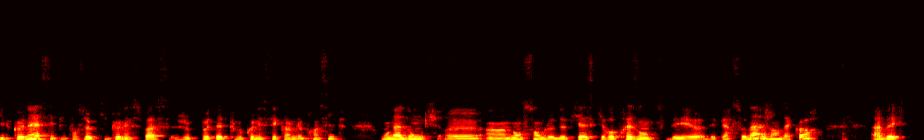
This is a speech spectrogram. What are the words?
le connaissent, et puis pour ceux qui ne connaissent pas, peut-être que vous connaissez quand même le principe. On a donc un ensemble de pièces qui représentent des, personnages, hein, d'accord? Avec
